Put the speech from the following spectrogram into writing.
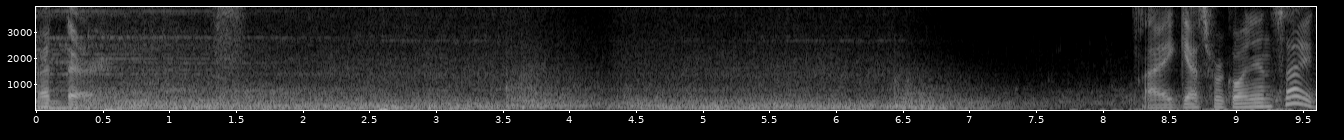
Right there. I guess we're going inside.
